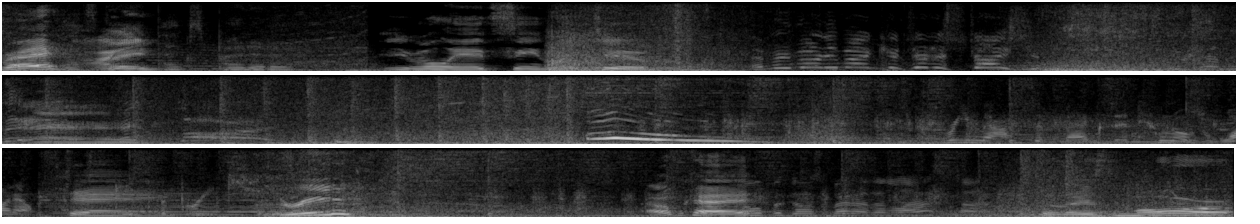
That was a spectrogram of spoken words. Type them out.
Right? That's I- the apex predator. You've only seen like two. Everybody make it to the station! You come Dang. Three massive megs and who knows what else to Dang. escape the breach. Three? Okay. Hope it goes better than last time. So there's more.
